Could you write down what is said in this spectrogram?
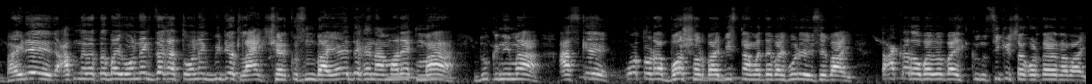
ভাইরে আপনারা তো ভাই অনেক জায়গা তো অনেক ভিডিও লাইক শেয়ার করছেন ভাই। এই দেখেন আমার এক মা দুকিনি মা আজকে কতটা বছর ভাই বিছনা মধ্যে ভাই পড়ে হয়েছে ভাই। টাকার অভাবে ভাই কোনো চিকিৎসা করতে পারে না ভাই।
